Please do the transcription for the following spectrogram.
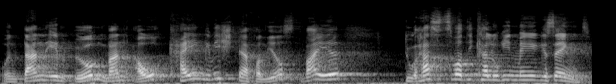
und dann eben irgendwann auch kein Gewicht mehr verlierst, weil Du hast zwar die Kalorienmenge gesenkt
